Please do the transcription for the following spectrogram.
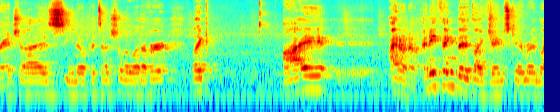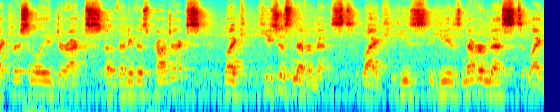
franchise you know potential or whatever. Like I I don't know. Anything that like James Cameron like personally directs of any of his projects like he's just never missed. Like he's he's never missed like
